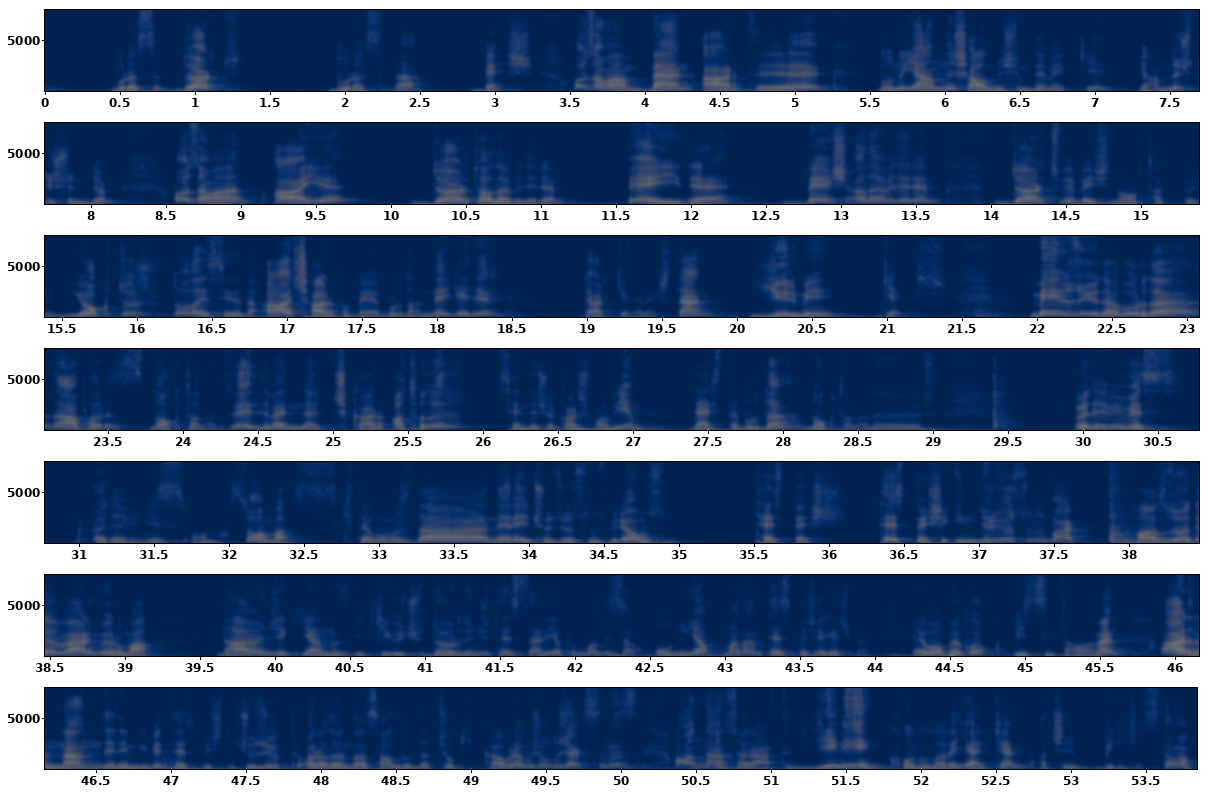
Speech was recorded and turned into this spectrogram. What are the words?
Burası 4. Burası da 5. O zaman ben artık bunu yanlış almışım demek ki. Yanlış düşündüm. O zaman A'yı 4 alabilirim. B'yi de 5 alabilirim. 4 ve 5'in ortak böleni yoktur. Dolayısıyla da A çarpı B buradan ne gelir? 4 kere 5'ten 20 gelir. Mevzuyu da burada ne yaparız? Noktalarız. Eldivenler çıkar atılır. Seni de şöyle karşıma alayım. Ders de burada noktalanır. Ödevimiz. Ödevimiz olmazsa olmaz. Kitabımızda nereyi çözüyorsunuz biliyor musun? Test 5. Test 5'i indiriyorsunuz. Bak fazla ödev vermiyorum ha. Daha önceki yalnız 2, 3, 4. testler yapılmadıysa onu yapmadan test 5'e geçme. Evo Pekok bitsin tamamen. Ardından dediğim gibi test 5'te çözüp aralarında asallığı da çok iyi kavramış olacaksınız. Ondan sonra artık yeni konulara yelken açabileceğiz tamam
